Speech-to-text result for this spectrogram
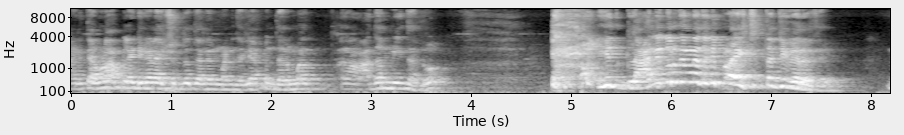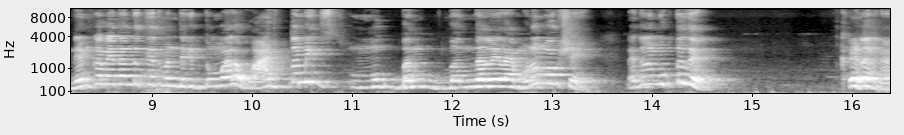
आणि त्यामुळे आपल्या ठिकाणी अशुद्धता निर्माण झाली आपण धर्मात अधर्मी झालो ही ग्लानी दूर करण्यासाठी प्रायश्चित्ताची गरज आहे. नेमकं वेदांत तेच म्हणते की तुम्हाला वाटतं मी मुक बंद बंधलेला आहे म्हणून मोक्ष आहे. नाही तुम्ही मुक्तच आहे कळलं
